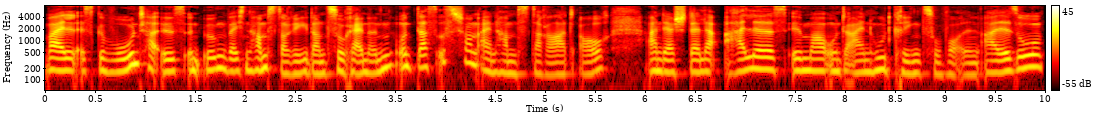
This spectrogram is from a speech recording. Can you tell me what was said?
weil es gewohnter ist, in irgendwelchen Hamsterrädern zu rennen. Und das ist schon ein Hamsterrad auch, an der Stelle alles immer unter einen Hut kriegen zu wollen. Also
